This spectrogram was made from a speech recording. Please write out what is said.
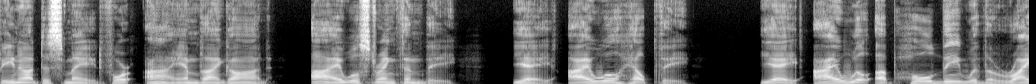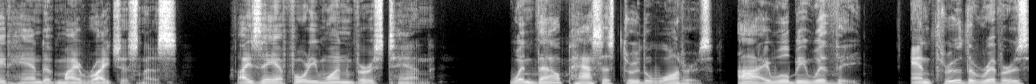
Be not dismayed, for I am thy God. I will strengthen thee. Yea, I will help thee. Yea, I will uphold thee with the right hand of my righteousness. Isaiah 41, verse 10. When thou passest through the waters, I will be with thee, and through the rivers,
